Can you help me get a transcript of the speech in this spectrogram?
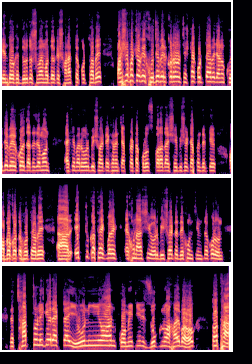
কিন্তু ওকে দ্রুত সময়ের মধ্যে ওকে শনাক্ত করতে হবে। পাশাপাশি ওকে খুঁজে বের করার চেষ্টা করতে হবে, যেন খুঁজে বের করে, যাতে যেমন একেবারে ওর বিষয়টা এখানে চ্যাপ্টারটা ক্লোজ করা যায়, সেই বিষয়টা আপনাদেরকে অবগত হতে হবে। আর একটু কথা একবার এখন আসি, ওর বিষয়টা দেখুন, চিন্তা করুন। যে ছাত্রলীগের একটা ইউনিয়ন কমিটির যুগ্ম আহ্বায়ক তথা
